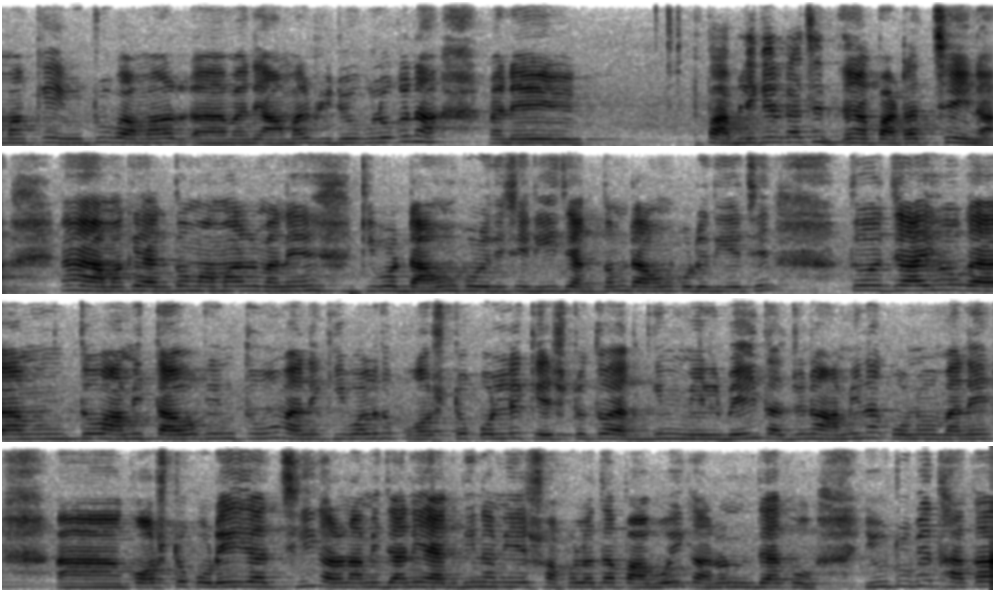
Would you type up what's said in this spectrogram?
আমাকে ইউটিউব আমার মানে আমার ভিডিওগুলোকে না মানে পাবলিকের কাছে পাঠাচ্ছেই না। হ্যাঁ আমাকে একদম আমার মানে কী বল ডাউন করে দিয়েছে রিচ একদম ডাউন করে দিয়েছে। তো যাই হোক তো আমি তাও কিন্তু মানে কি বলো তো কষ্ট করলে কেষ্ট তো একদিন মিলবেই, তার জন্য আমি না কোনো মানে কষ্ট করেই যাচ্ছি। কারণ আমি জানি একদিন আমি এর সফলতা পাবোই। কারণ দেখো ইউটিউবে থাকা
